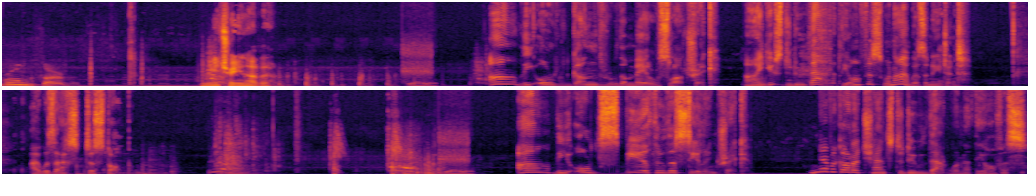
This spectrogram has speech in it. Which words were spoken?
room service. Ничего не надо. Ah, the old gun through the mail slot trick. I used to do that at the office when I was an agent. I was asked to stop. Ah, the old spear through the ceiling trick. Never got a chance to do that one at the office.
